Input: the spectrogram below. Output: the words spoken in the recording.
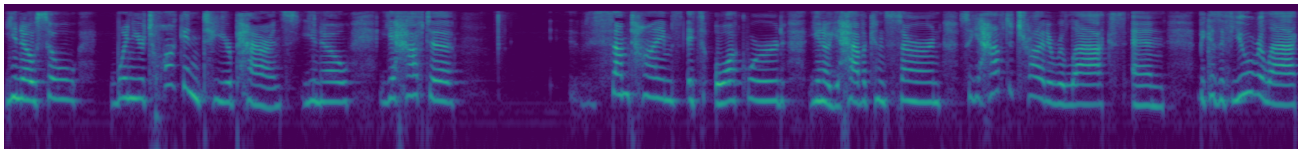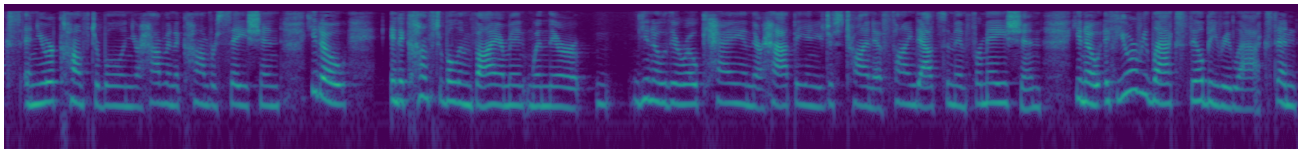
you know, so when you're talking to your parents, you know, you have to sometimes it's awkward, you know, you have a concern, so you have to try to relax and because if you relax and you're comfortable and you're having a conversation, you know, in a comfortable environment when they're you know they're okay and they're happy and you're just trying to find out some information you know if you're relaxed they'll be relaxed. And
